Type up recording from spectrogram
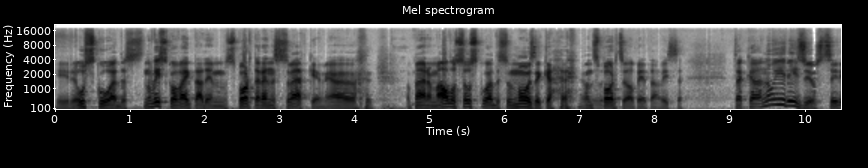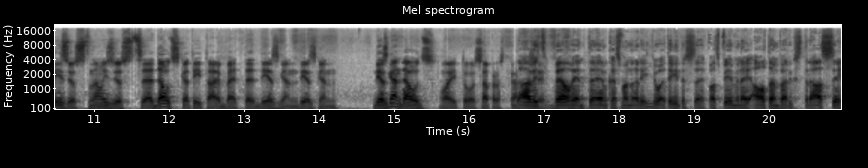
ir uzkodas. Nu, viss, ko vajag tādiem sporta arenas svētkiem. Jā. Apmēram alus, uzkodas un mūzika. un sports vēl pie tā visa. Tā kā nu, ir izjusts, ir izjusts. Nav izjusts daudz skatītāju, bet diezgan, diezgan diezgan daudz, lai to saprastu. Dārvids, vēl viena tēma, kas man arī ļoti interesē. Pats pieminēja Altenburgas trasi.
